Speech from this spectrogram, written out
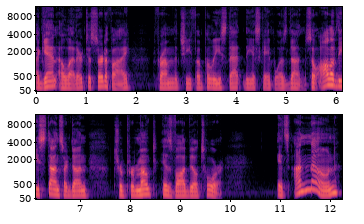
Again, a letter to certify from the chief of police that the escape was done. So all of these stunts are done to promote his vaudeville tour. It's unknown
